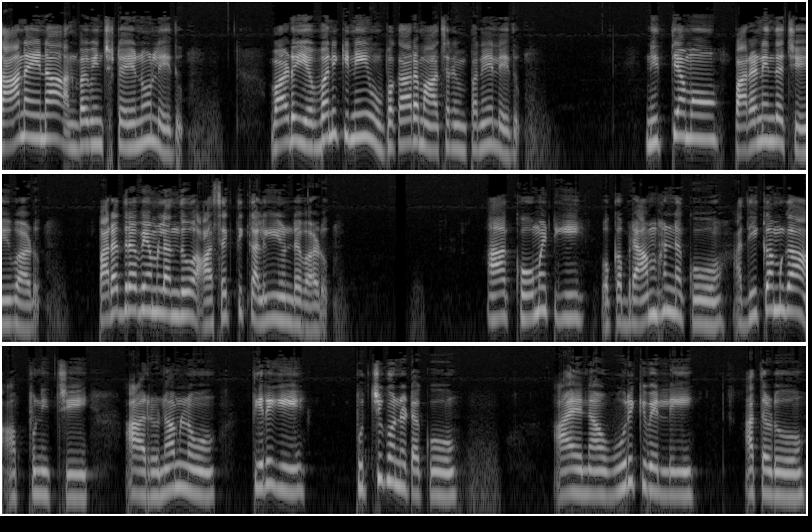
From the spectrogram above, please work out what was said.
తానైనా అనుభవించుటేనూ లేదు. వాడు ఎవ్వనికిని ఉపకారం ఆచరింపనే లేదు. నిత్యము పరనింద చేయువాడు. పరద్రవ్యములందు ఆసక్తి కలిగి ఉండేవాడు. ఆ కోమటి ఒక బ్రాహ్మణకు అధికంగా అప్పునిచ్చి ఆ రుణంను తిరిగి పుచ్చుకొనుటకు ఆయన ఊరికి వెళ్ళి అతడు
